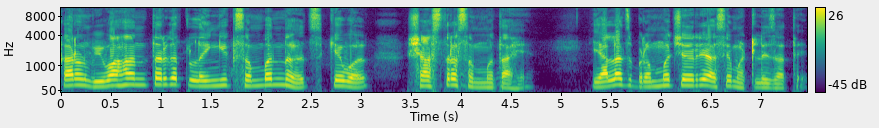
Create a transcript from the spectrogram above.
कारण विवाहांतर्गत लैंगिक संबंधच केवळ शास्त्रसंमत आहे. यालाच ब्रह्मचर्य असे म्हटले जाते.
